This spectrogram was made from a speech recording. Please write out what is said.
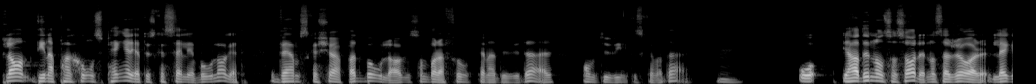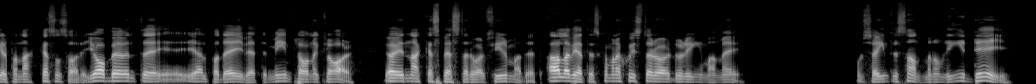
plan, dina pensionspengar är att du ska sälja bolaget. Vem ska köpa ett bolag som bara funkar när du är där om du inte ska vara där? Mm. Och jag hade någon som sa det, någon rörläggare på Nacka som sa det. Jag behöver inte hjälpa dig, vet du. min plan är klar. Jag är Nackas bästa rörfirma. Vet. Alla vet det, ska man ha schyssta rör då ringer man mig. Och det är intressant, men de ringer dig.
